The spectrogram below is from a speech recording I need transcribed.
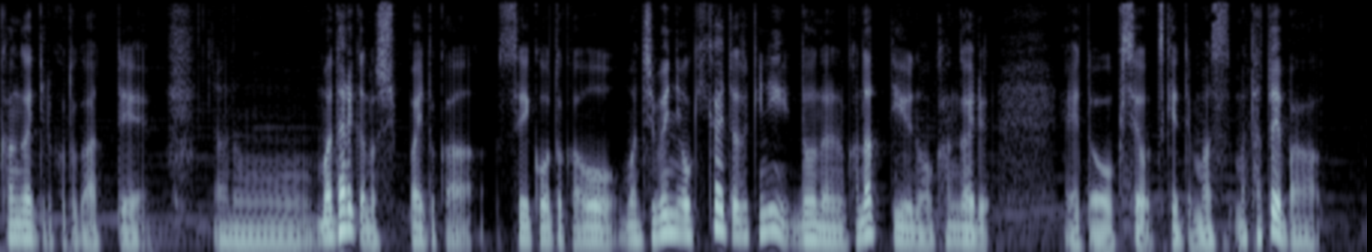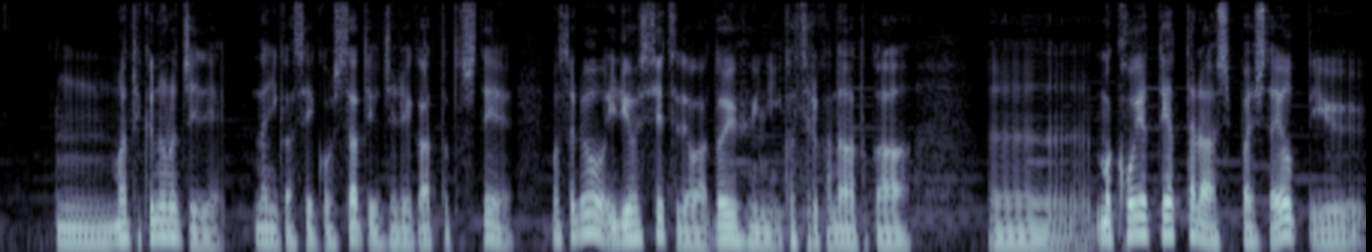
考えてることがあって、あのー、まあ、誰かの失敗とか成功とかを、まあ、自分に置き換えた時にどうなるのかなっていうのを考える、えーと、癖をつけてます。まあ、例えばうん、まあ、テクノロジーで何か成功したという事例があったとして、まあ、それを医療施設ではどういうふうに活かせるかなとかうん、まあ、こうやってやったら失敗したよっていう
